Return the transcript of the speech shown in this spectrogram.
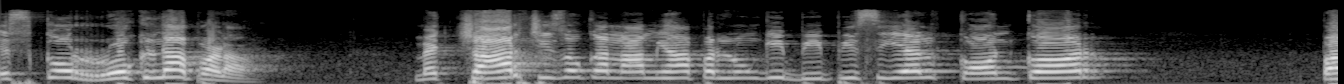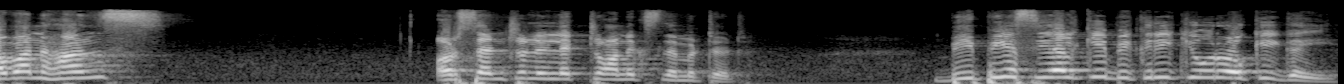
इसको रोकना पड़ा। मैं चार चीज़ों का नाम यहाँ पर लूँगी। बीपीसीएल कॉनकॉर पवन हंस और सेंट्रल इलेक्ट्रॉनिक्स लिमिटेड बीपीएससीएल की बिक्री क्यों रोकी गई?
